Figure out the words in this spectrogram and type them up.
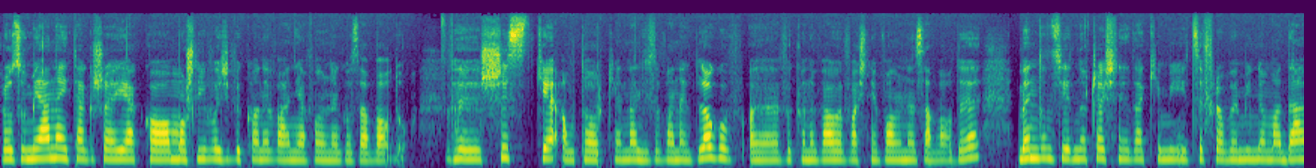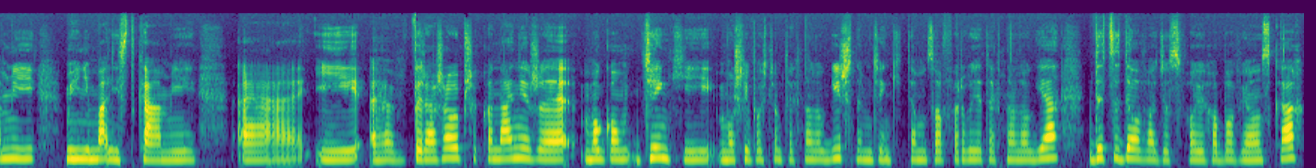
rozumianej także jako możliwość wykonywania wolnego zawodu. Wszystkie autorki analizowanych blogów e, wykonywały właśnie wolne zawody, będąc jednocześnie takimi cyfrowymi nomadami, minimalistkami i wyrażały przekonanie, że mogą dzięki możliwościom technologicznym, dzięki temu, co oferuje technologia, decydować o swoich obowiązkach,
